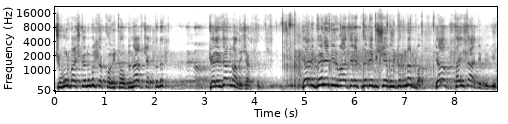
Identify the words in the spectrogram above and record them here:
Cumhurbaşkanımız da Covid oldu ne yapacaksınız? Görevden mi alacaksınız? Yani böyle bir mazeret böyle bir şey uydurulur mu? Ya Sayın Sadi Bilgiç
